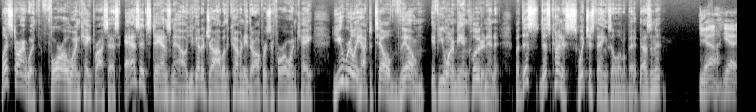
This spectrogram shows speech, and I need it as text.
let's start with the 401k process. As it stands now, you get a job with a company that offers a 401k. You really have to tell them if you want to be included in it. But this this kind of switches things a little bit, doesn't it? Yeah, yeah.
